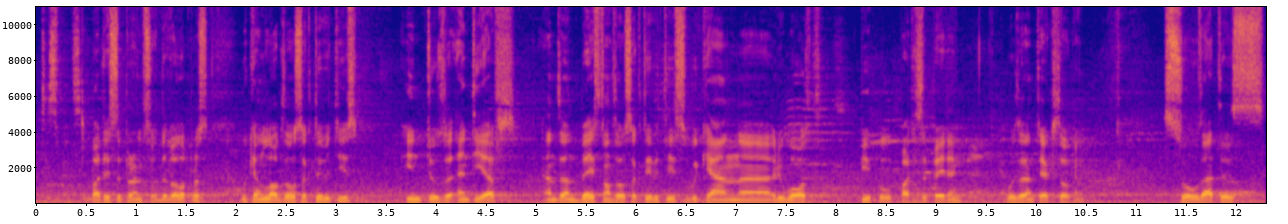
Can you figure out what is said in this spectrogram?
participants. Participants or developers, we can log those activities into the NTFs, and then based on those activities, we can uh, reward people participating with the NTX token. So that is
